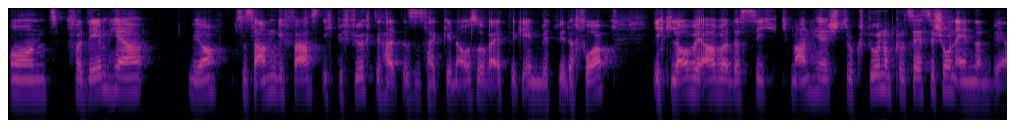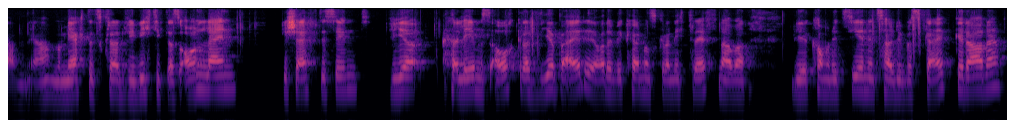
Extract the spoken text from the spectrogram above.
Und von dem her, ja, zusammengefasst, ich befürchte halt, dass es halt genauso weitergehen wird wie davor. Ich glaube aber, dass sich manche Strukturen und Prozesse schon ändern werden. Ja? Man merkt jetzt gerade, wie wichtig das Online-Geschäfte sind. Wir erleben es auch gerade, wir beide, oder? Wir können uns gerade nicht treffen, aber wir kommunizieren jetzt halt über Skype gerade.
